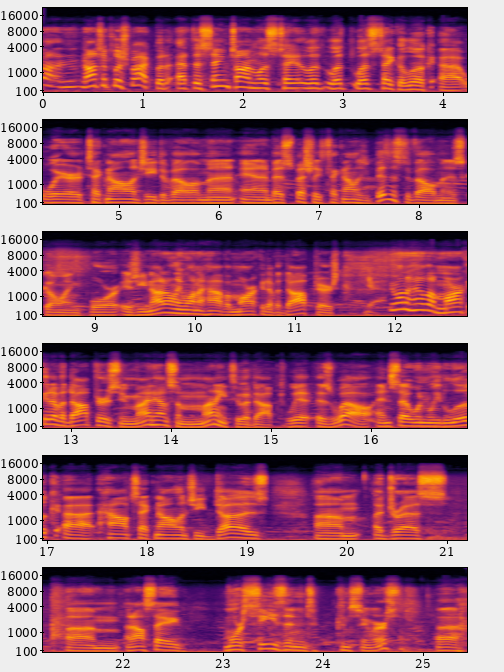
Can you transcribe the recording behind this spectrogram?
not, not to push back, but at the same time, let's take let, let, let's take a look at where technology development and especially technology business development is going for. Is you not only want to have a market of adopters, Yeah. you want to have a market of adopters who might have some money to adopt with as well. And so when we look at how technology does um, address, um, and I'll say more seasoned consumers. Uh,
